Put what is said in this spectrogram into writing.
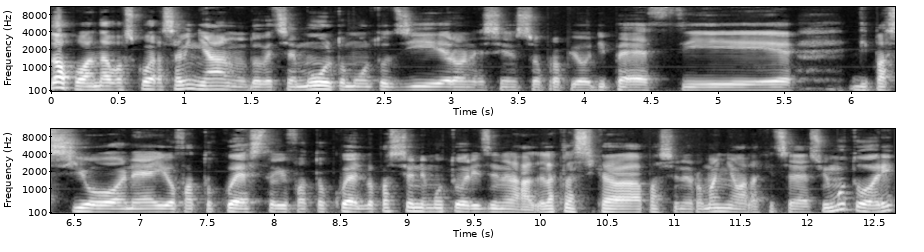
Dopo andavo a scuola a Savignano dove c'è molto molto giro, nel senso proprio di pezzi, di passione, io ho fatto questo, io ho fatto quello, passione motori in generale, la classica passione romagnola che c'è sui motori,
